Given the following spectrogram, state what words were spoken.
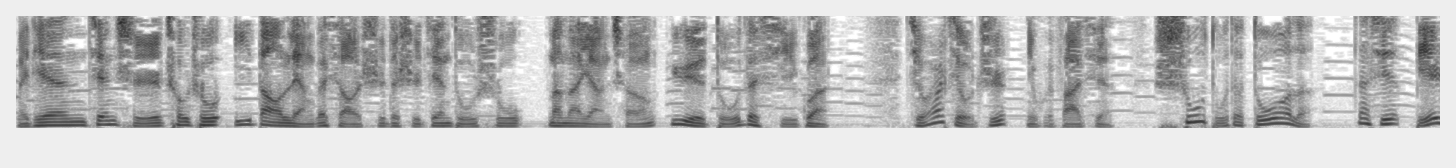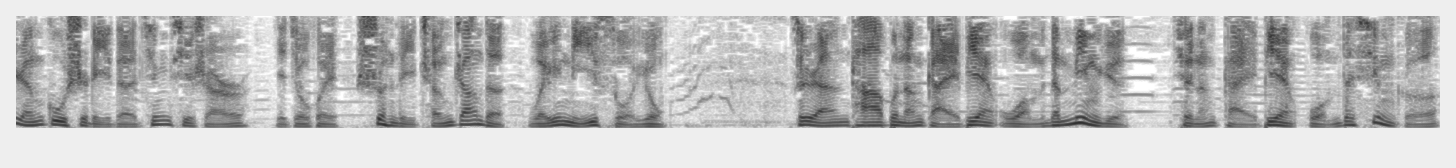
每天坚持抽出一到两个小时的时间读书，慢慢养成阅读的习惯，久而久之，你会发现。书读的多了，那些别人故事里的精气神儿也就会顺理成章的为你所用。虽然它不能改变我们的命运，却能改变我们的性格；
